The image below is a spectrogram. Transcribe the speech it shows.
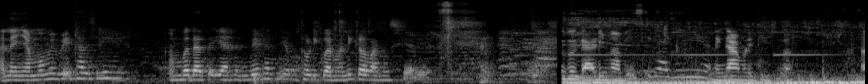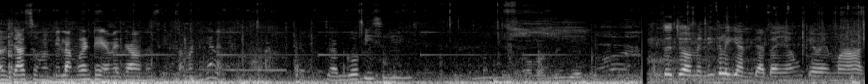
અને અહીંયા મમ્મી બેઠા છે. અમે બધા તૈયાર થઈને બેઠા છીએ. થોડીક વારમાં નીકળવાનું છે ગાડીમાં બેસી ગયા અને ગામડેથી હવે જાશું મેં પેલા મંઠે હવે જવાનું છે એટલા માટે છે ને જો ગોપી છે તો જો અમે નીકળી ગયા ને ત્યાં તો અહીંયા શું કહેવાયમાં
